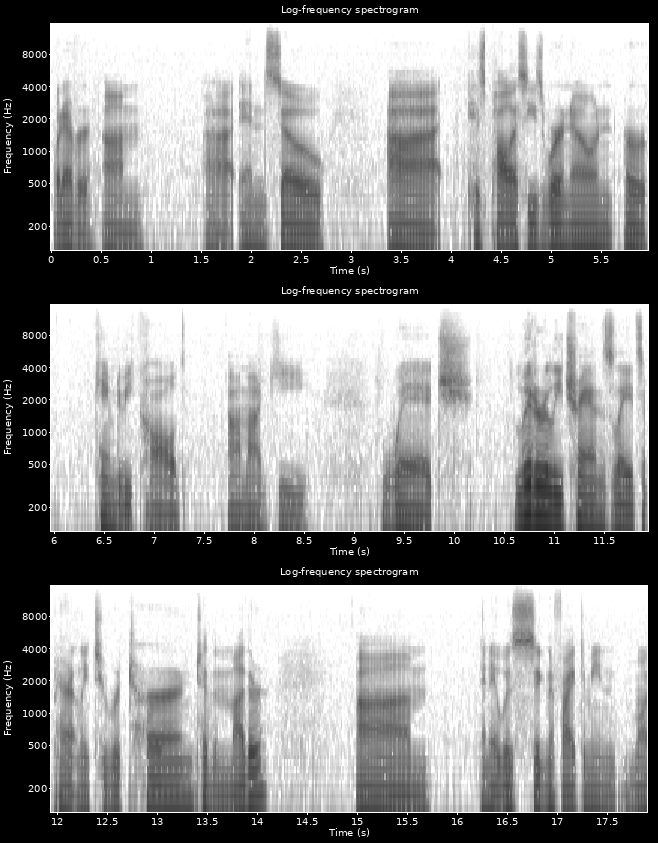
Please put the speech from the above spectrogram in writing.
whatever. Um, uh, and so uh, his policies were known or came to be called Amagi, which literally translates apparently to return to the mother. Um, and it was signified to mean more,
